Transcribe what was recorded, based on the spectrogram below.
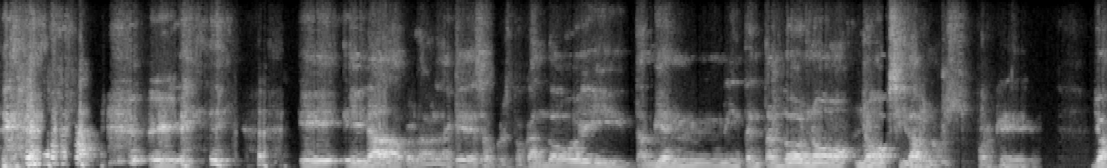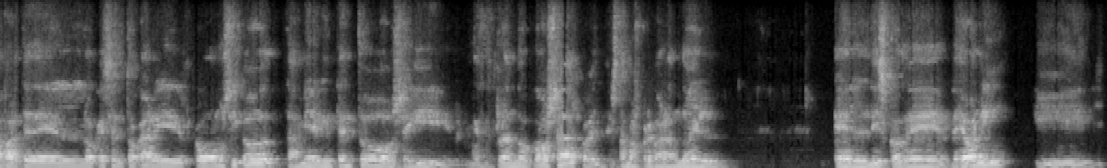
y, nada, pues la verdad que eso, pues tocando y también intentando no, no oxidarnos, porque yo aparte de lo que es el tocar y ir como músico, también intento seguir mezclando cosas, pues estamos preparando el, el disco de, de Oni y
